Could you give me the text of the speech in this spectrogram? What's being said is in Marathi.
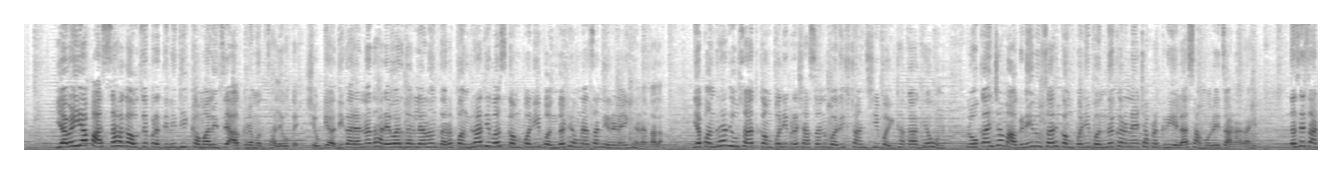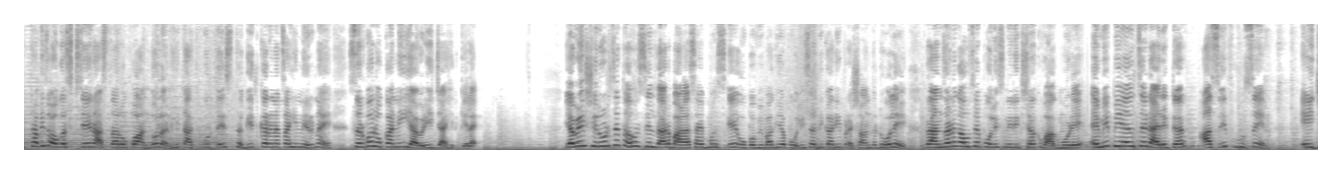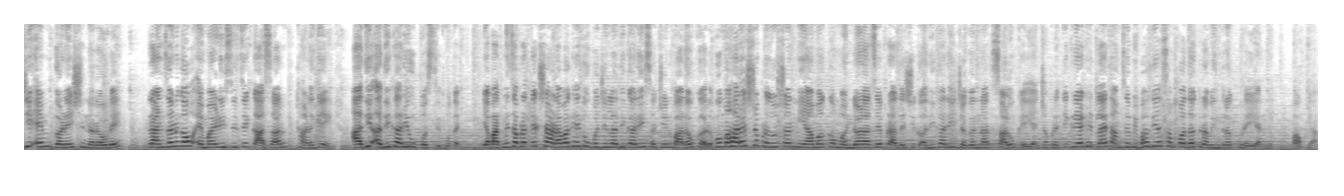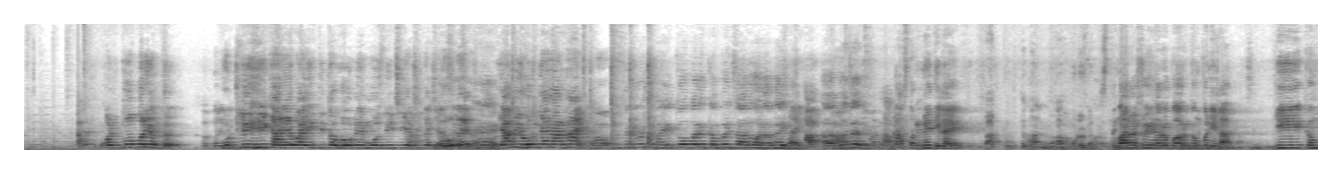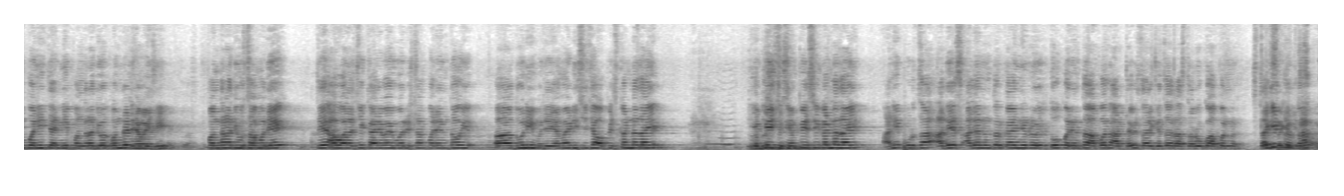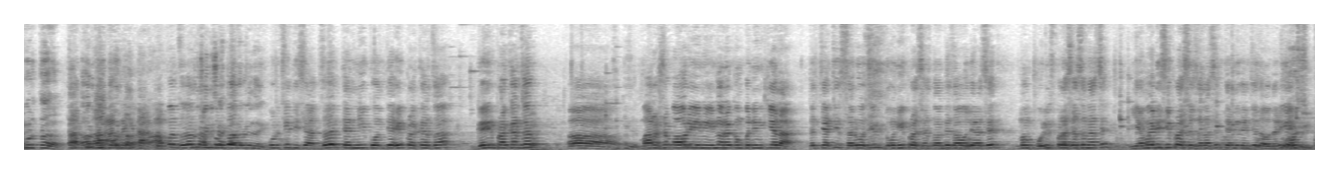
यावेळी या पाच सहा गावचे प्रतिनिधी कमालीचे आक्रमक झाले होते. शेवटी अधिकाऱ्यांना धारेवर धरल्यानंतर पंधरा दिवस कंपनी बंद ठेवण्याचा निर्णय घेण्यात आला. या पंधरा दिवसात कंपनी प्रशासन वरिष्ठांशी बैठका घेऊन लोकांच्या मागणीनुसार कंपनी बंद करण्याच्या प्रक्रियेला सामोरे जाणार आहे. तसेच अठ्ठावीस ऑगस्टचे रास्ता रोको आंदोलन हे तात्पुरते स्थगित करण्याचाही निर्णय सर्व लोकांनी यावेळी जाहीर केलाय. यावेळी शिरूरचे तहसीलदार बाळासाहेब म्हस्के उपविभागीय पोलीस अधिकारी प्रशांत ढोले रांजणगावचे पोलीस निरीक्षक वाघमोडे एमईपीएलचे डायरेक्टर आसिफ हुसेन एजीएम गणेश नरवडे रांजणगाव एमआयडीसीचे कासार ठाणगे आदी अधिकारी उपस्थित होते. या बातमीचा प्रत्यक्ष आढावा घेत उपजिल्हाधिकारी सचिन बारवकर व महाराष्ट्र प्रदूषण नियामक मंडळाचे प्रादेशिक अधिकारी जगन्नाथ साळुंके यांच्या प्रतिक्रिया घेतल्यात आमचे विभागीय संपादक रवींद्र खुडे यांनी. पाहुया. पण तोपर्यंत कुठलीही कार्यवाही तिथं होऊ नये मोजणीची याची त्याची होऊ नये. या मी होऊन देणार नाही. दुसरी गोष्ट म्हणजे तोपर्यंत कंपनी चालू होणार नाही. हा. हा, बंदच. हा. निर्णय दिलाय. महाराष्ट्र इनारो पॉवर कंपनीला की कंपनी त्यांनी पंधरा दिवस बंद ठेवायची. पंधरा दिवसामध्ये ते अहवालाची कार्यवाही वरिष्ठांपर्यंत अ, दोन्ही म्हणजे एम आय डी सीच्या ऑफिसकडनं जाईल. एमपीएससी कडनं जाईल. आणि पुढचा आदेश आल्यानंतर काय निर्णय होईल तोपर्यंत आपण अठ्ठावीस तारखेचा रस्ता रोको आपण स्थगित करतो तात्पुरतं. तात्पुरतं तात्पुरतं. आपण पुढची दिशा तात्पुरतं ठरवली जाईल. पुढची दिशा जर त्यांनी कोणत्याही प्रकारचा गैरप्रकार जर अं, महाराष्ट्र पॉवर इनर कंपनीने केला तर त्याची सर्वस्वी दोन्ही प्रशासनामध्ये जबाबदारी असेल मग पोलीस प्रशासन असेल एमआयडीसी प्रशासन असेल त्यांनी त्यांची जबाबदारी घ्यायची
